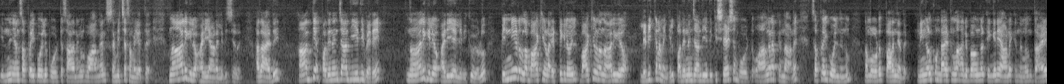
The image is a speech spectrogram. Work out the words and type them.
ഇന്ന് ഞാൻ സപ്ലൈകോയിൽ പോയിട്ട് സാധനങ്ങൾ വാങ്ങാൻ ശ്രമിച്ച സമയത്ത് നാല് കിലോ അരിയാണ് ലഭിച്ചത്. അതായത് ആദ്യ പതിനഞ്ചാം തീയതി വരെ നാല് കിലോ അരിയേ ലഭിക്കുകയുള്ളൂ. പിന്നീടുള്ള ബാക്കിയുള്ള എട്ട് കിലോയിൽ ബാക്കിയുള്ള നാല് കിലോ ലഭിക്കണമെങ്കിൽ പതിനഞ്ചാം തീയതിക്ക് ശേഷം പോയിട്ട് വാങ്ങണം എന്നാണ് സപ്ലൈകോയിൽ നിന്നും നമ്മളോട് പറഞ്ഞത്. നിങ്ങൾക്കുണ്ടായിട്ടുള്ള അനുഭവങ്ങൾ എങ്ങനെയാണ് എന്നുള്ളതും താഴെ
